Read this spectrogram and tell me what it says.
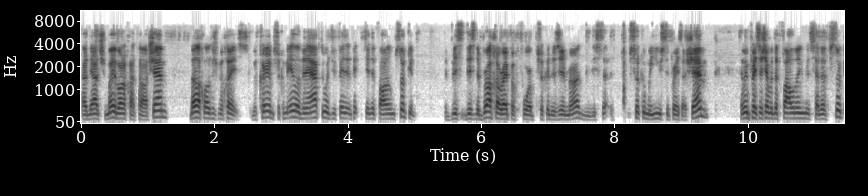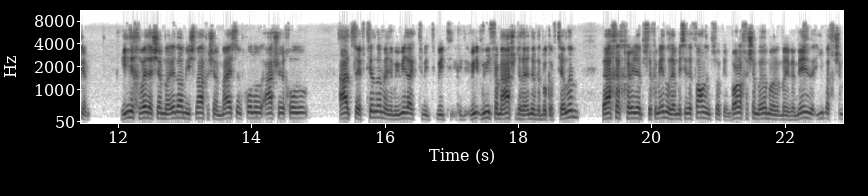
על יד שמי, ברוך אתה השם, מלך לא תשבחס. וקוראים פסוקים אלו, and afterwards you say the following psukim. This, this is the bracha right before psukim. de Zimra, the psukim we use to praise Hashem. Then we praise Hashem with the following set of psukim. And we read that we, we, read from Asher to the end of the book of Tilim. Then we see the following. Baruch Hashem Hashem Hashem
